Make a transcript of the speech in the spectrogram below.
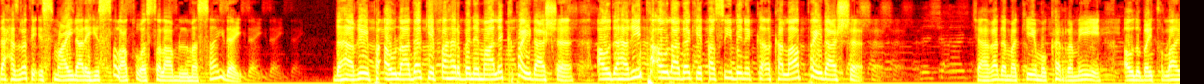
د حضرت اسماعیل علیه الصلاة والسلام لمسی دی د هغې په اولاده کې فهر بن مالک پیدا شه او د هغې په اولاده کې قصی بن کلاب پیدا شه چې هغه د مکې مکرمې او د بیت الله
